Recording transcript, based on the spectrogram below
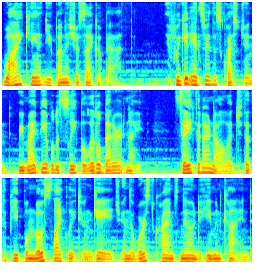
Why can't you punish a psychopath? If we could answer this question, we might be able to sleep a little better at night, safe in our knowledge that the people most likely to engage in the worst crimes known to humankind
